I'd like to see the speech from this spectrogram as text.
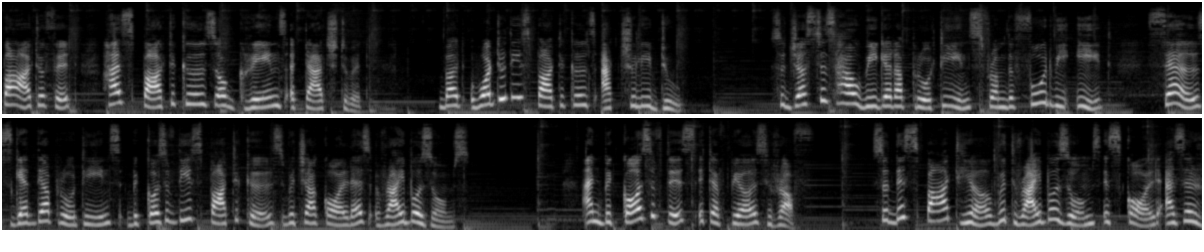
part of it has particles or grains attached to it. But what do these particles actually do? So, just as how we get our proteins from the food we eat, cells get their proteins because of these particles which are called as ribosomes. And because of this, it appears rough. So, this part here with ribosomes is called as a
